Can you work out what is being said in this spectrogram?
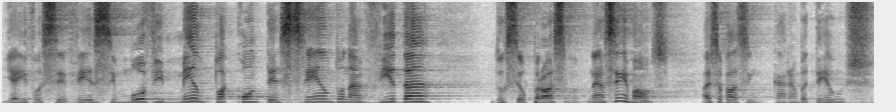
E aí você vê esse movimento acontecendo na vida do seu próximo. Não é assim, irmãos? Aí você fala assim, caramba, Deus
